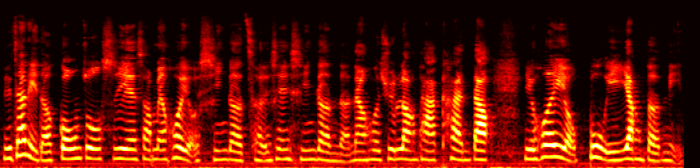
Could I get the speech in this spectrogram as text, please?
你在你的工作事业上面会有新的呈现，新的能量会去让他看到你会有不一样的你。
